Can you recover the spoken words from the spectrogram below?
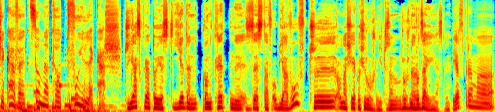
Ciekawe, co na to Twój lekarz? Czy jaskra to jest jeden konkretny zestaw objawów, czy ona się jakoś różni? Czy są różne rodzaje jaskry? Jaskra ma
